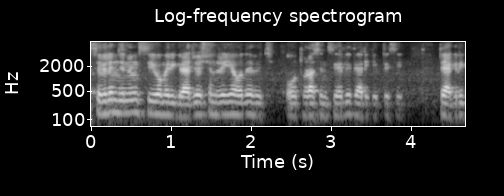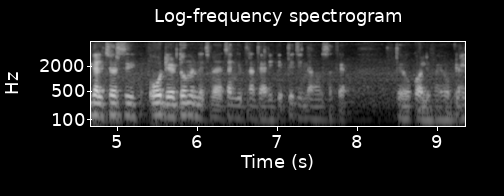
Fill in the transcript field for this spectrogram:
ਸਿਵਲ ਇੰਜੀਨੀਅਰਿੰਗ ਸੀ ਉਹ ਮੇਰੀ ਗ੍ਰੈਜੂਏਸ਼ਨ ਰਹੀ ਹੈ ਉਹਦੇ ਵਿੱਚ ਉਹ ਥੋੜਾ ਸਿੰਸੀਅਰਲੀ ਤਿਆਰੀ ਕੀਤੀ ਸੀ। ਤੇ ਐਗਰੀਕਲਚਰ ਸੀ ਉਹ ਡੇਢ ਦੋ ਮਹੀਨੇ ਚ ਮੈਂ ਚੰਗੀ ਤਰ੍ਹਾਂ ਤਿਆਰੀ ਕੀਤੀ ਜਿੰਨਾ ਹੋ ਸਕਿਆ। ਤੇ ਉਹ ਕੁਆਲੀਫਾਈ ਹੋ ਗਿਆ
